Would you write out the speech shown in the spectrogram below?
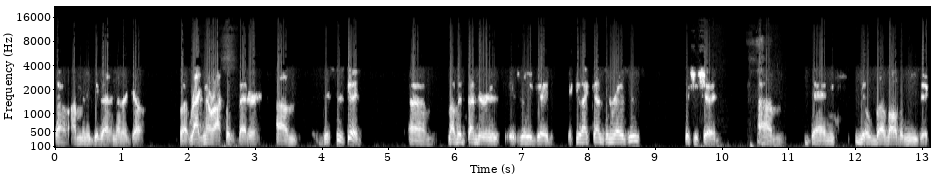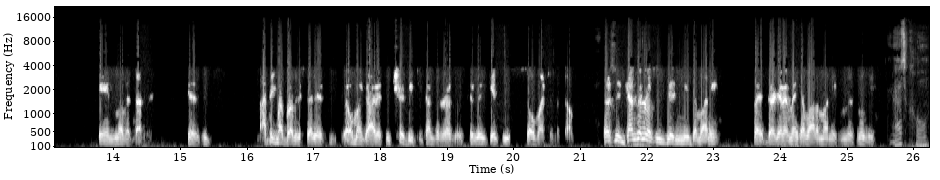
so I'm going to give that another go. But Ragnarok was better. Um, this is good. Um, Love and Thunder is, is really good. If you like Guns N' Roses, which you should, um, then you'll love all the music in Love and Thunder because it's. I think my brother said it. Oh my God, it's a tribute to Guns N' Roses because it gives you so much in the film. Listen, Guns N' Roses didn't need the money, but they're going to make a lot of money from this movie. That's cool.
